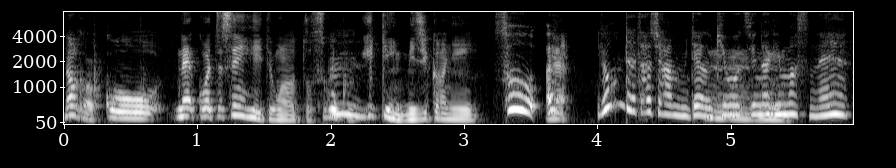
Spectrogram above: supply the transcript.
なんかこうねこうやって線引いてもらうとすごく一気に身近に、そう。え、ね。読んでたじゃんみたいな気持ちになりますね、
